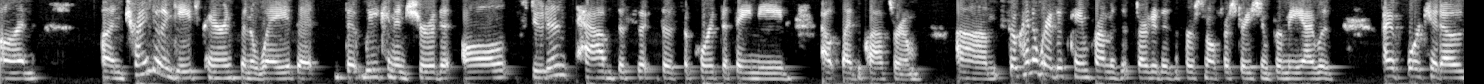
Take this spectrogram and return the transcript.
on on trying to engage parents in a way that, that we can ensure that all students have the, the support that they need outside the classroom. Um, so, kind of where this came from is it started as a personal frustration for me. I was I have four kiddos,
